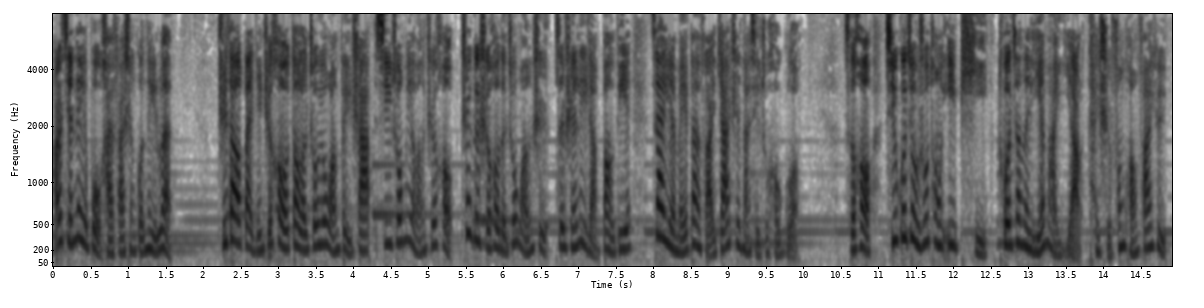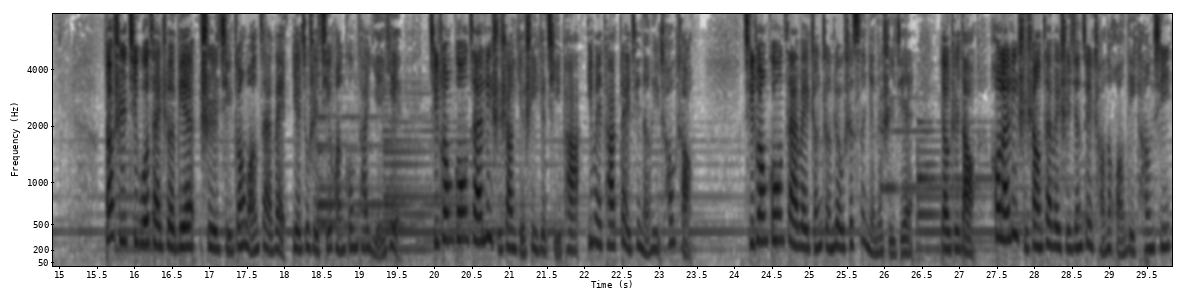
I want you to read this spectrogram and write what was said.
而且内部还发生过内乱。直到百年之后，到了周幽王被杀、西周灭亡之后，这个时候的周王室自身力量暴跌，再也没办法压制那些诸侯国。此后，齐国就如同一匹脱缰的野马一样，开始疯狂发育。当时，齐国在这边是齐庄王在位，也就是齐桓公他爷爷。齐庄公在历史上也是一个奇葩，因为他待机能力超常。齐庄公在位整整六十四年的时间。要知道，后来历史上在位时间最长的皇帝康熙，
